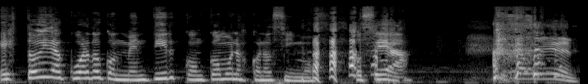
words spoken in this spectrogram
Estoy de acuerdo con mentir con cómo nos conocimos. O sea, Está muy bien.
